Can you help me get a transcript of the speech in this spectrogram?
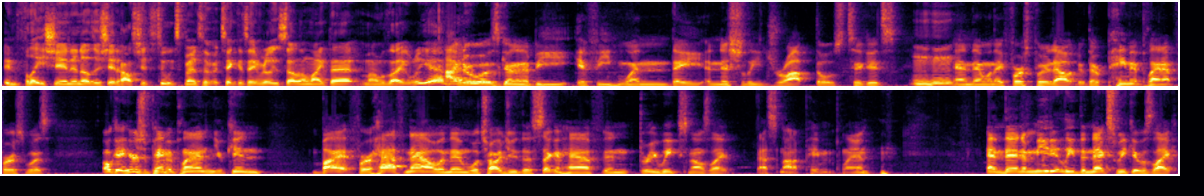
inflation and other shit, how shit's too expensive and tickets ain't really selling like that. And I was like, well, yeah, I knew it was gonna be iffy when they initially dropped those tickets, mm-hmm. and then when they first put it out, their payment plan at first was, okay, here's your payment plan. You can buy it for half now, and then we'll charge you the second half in three weeks. And I was like, that's not a payment plan. and then immediately the next week, it was like,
